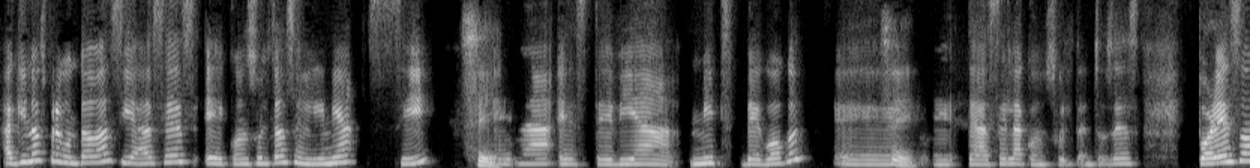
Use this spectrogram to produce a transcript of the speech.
Aquí nos preguntaban si haces eh, consultas en línea, sí. Sí. este, vía Meet de Google. Eh, eh, te hace la consulta. Entonces, por eso,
